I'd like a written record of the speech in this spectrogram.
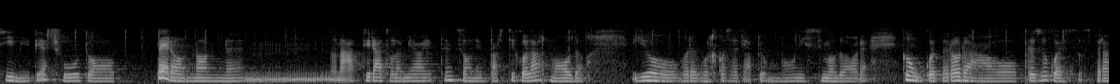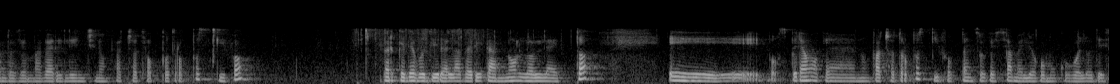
sì mi è piaciuto però non, mm, non, ha attirato la mia attenzione in particolar modo. Io vorrei qualcosa che abbia un buonissimo odore. Comunque per ora ho preso questo sperando che magari l'inci non faccia troppo troppo schifo perché devo dire la verità non l'ho letto e boh, speriamo che non faccia troppo schifo penso che sia meglio comunque quello dei,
